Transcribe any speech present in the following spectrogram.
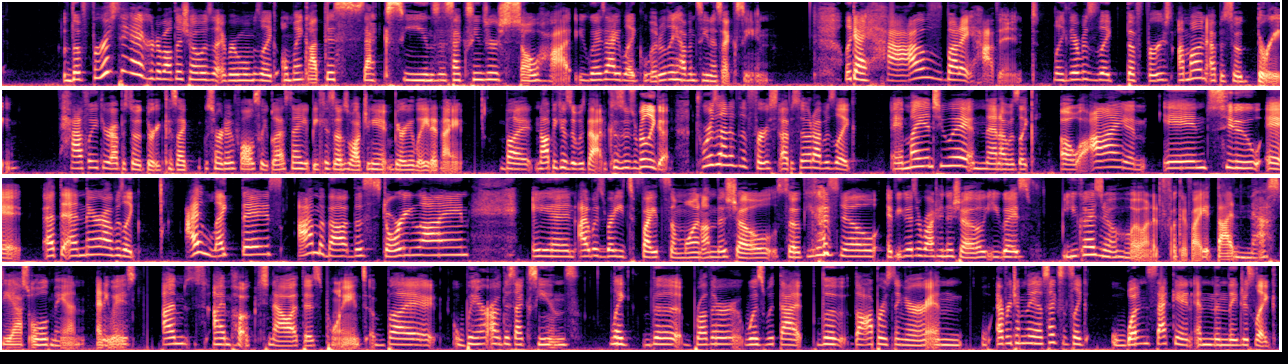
the first thing I heard about the show was that everyone was like, oh my God, this sex scenes, the sex scenes are so hot. You guys, I like literally haven't seen a sex scene. Like I have, but I haven't. Like there was like the first I'm on episode 3. Halfway through episode 3 cuz I started to fall asleep last night because I was watching it very late at night. But not because it was bad, because it was really good. Towards the end of the first episode, I was like, am I into it? And then I was like, oh, I am into it. At the end there, I was like, I like this. I'm about the storyline. And I was ready to fight someone on the show. So if you guys know, if you guys are watching the show, you guys you guys know who I wanted to fucking fight. That nasty ass old man. Anyways, I'm I'm hooked now at this point. But where are the sex scenes? Like the brother was with that the the opera singer, and every time they have sex, it's like one second, and then they just like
